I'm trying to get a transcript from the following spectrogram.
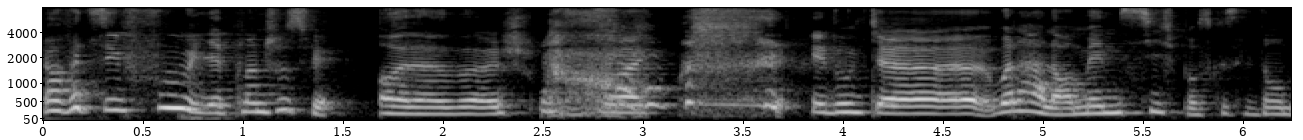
Et en fait, c'est fou. Il y a plein de choses. Tu fais, oh la vache. Ouais. Et donc, euh, voilà. Alors, même si je pense que c'est dans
